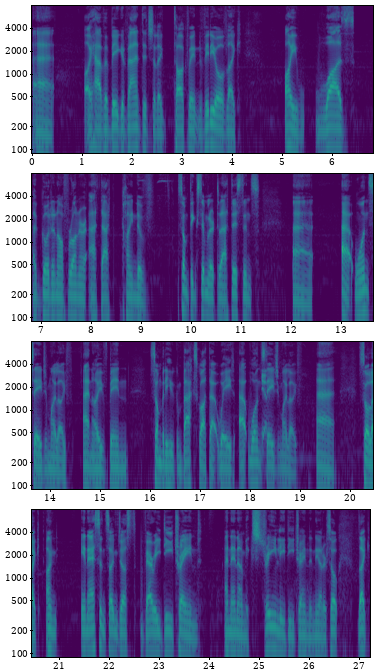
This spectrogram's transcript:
uh, I have a big advantage that I talk about in the video of like I was a good enough runner at that kind of something similar to that distance uh, at one stage in my life, and I've been somebody who can back squat that weight at one Yeah. stage in my life. Uh, so like I'm, in essence, I'm just very detrained, and then I'm extremely detrained in the other. So like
